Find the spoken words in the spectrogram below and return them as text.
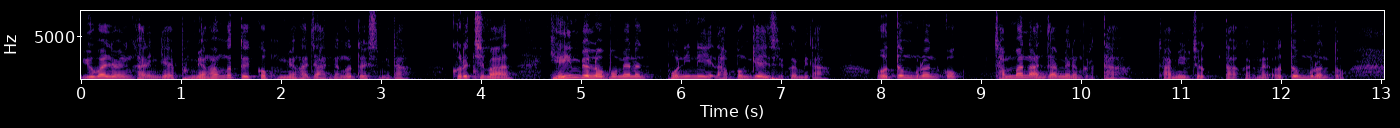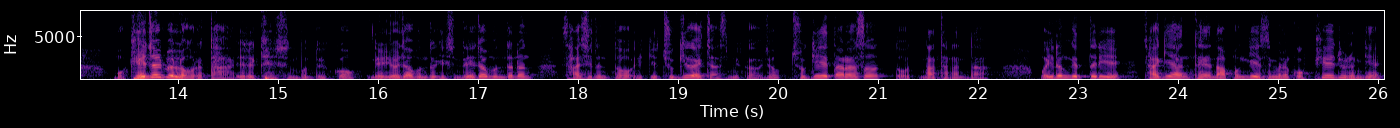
유발 요인 하는 게 분명한 것도 있고 분명하지 않는 것도 있습니다. 그렇지만 개인별로 보면은 본인이 나쁜 게 있을 겁니다. 어떤 분은 꼭 잠만 안 자면은 그렇다. 잠이 적다 그러면 어떤 분은 또 뭐 계절별로 그렇다. 이렇게 하시는 분도 있고 네, 여자분도 계신데 여자분들은 사실은 또 이렇게 주기가 있지 않습니까? 그죠? 주기에 따라서 또 나타난다. 뭐 이런 것들이 자기한테 나쁜 게 있으면 꼭 피해 주는 게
